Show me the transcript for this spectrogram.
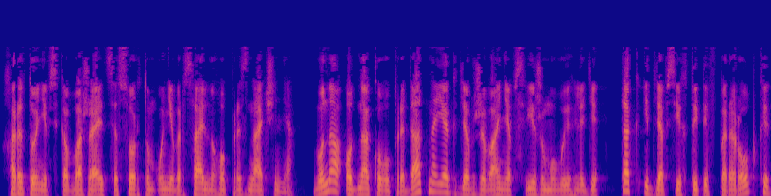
Харитонівська вважається сортом універсального призначення. Вона однаково придатна як для вживання в свіжому вигляді, так і для всіх типів переробки,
